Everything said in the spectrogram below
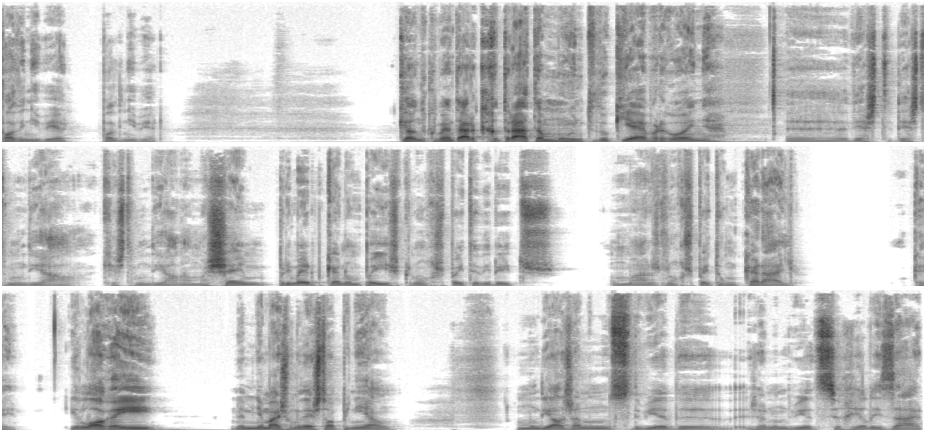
podem ir ver, podem ir ver. Que é um documentário que retrata muito do que é a vergonha uh, deste, deste Mundial. Que este Mundial é uma shame. Primeiro porque é num país que não respeita direitos humanos, não respeita um caralho. Ok? E logo aí, na minha mais modesta opinião, o Mundial já não se devia de, já não devia de se realizar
